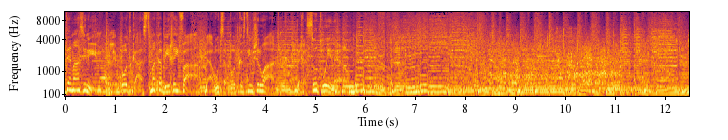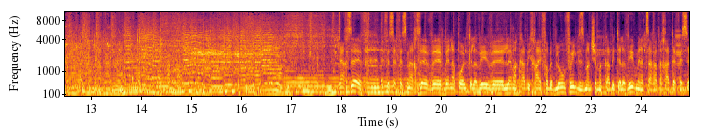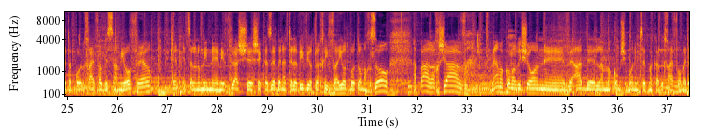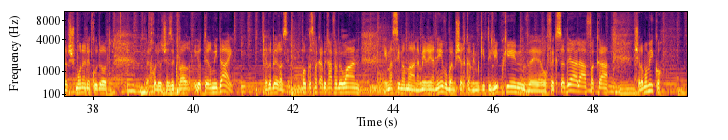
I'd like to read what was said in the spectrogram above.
אתם מאזינים לפודקאסט מכבי חיפה בערוץ הפודקאסטים של וואן בחסות ווינר. מאכזב, 0-0 מאכזב אה, בין הפועל תל אביב אה, למכבי חיפה בבלומפילד, בזמן שמכבי תל אביב מנצחת 1-0 את הפועל חיפה בסמי עופר. כן, יצא לנו מין אה, מפגש שכזה בין התל אביביות והחיפאיות באותו מחזור. הפער עכשיו, מהמקום הראשון ועד למקום שבו נמצאת מכבי חיפה עומד על 8 נקודות, ויכול להיות שזה כבר יותר מדי. נדבר על זה. פודקאסט מכבי חיפה בוואן עם אסי ממן, אמיר יניב, ובהמשך גם עם גידי ליפקין ואופק שדה על ההפקה. שלום עמיקו.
